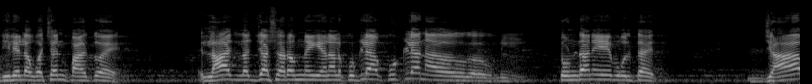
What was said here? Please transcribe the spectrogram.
दिलेलं वचन पाळतोय. लाज लज्जा शरम नाही येणार. कुठल्या कुठल्या ना तोंडाने हे बोलत आहेत ज्या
